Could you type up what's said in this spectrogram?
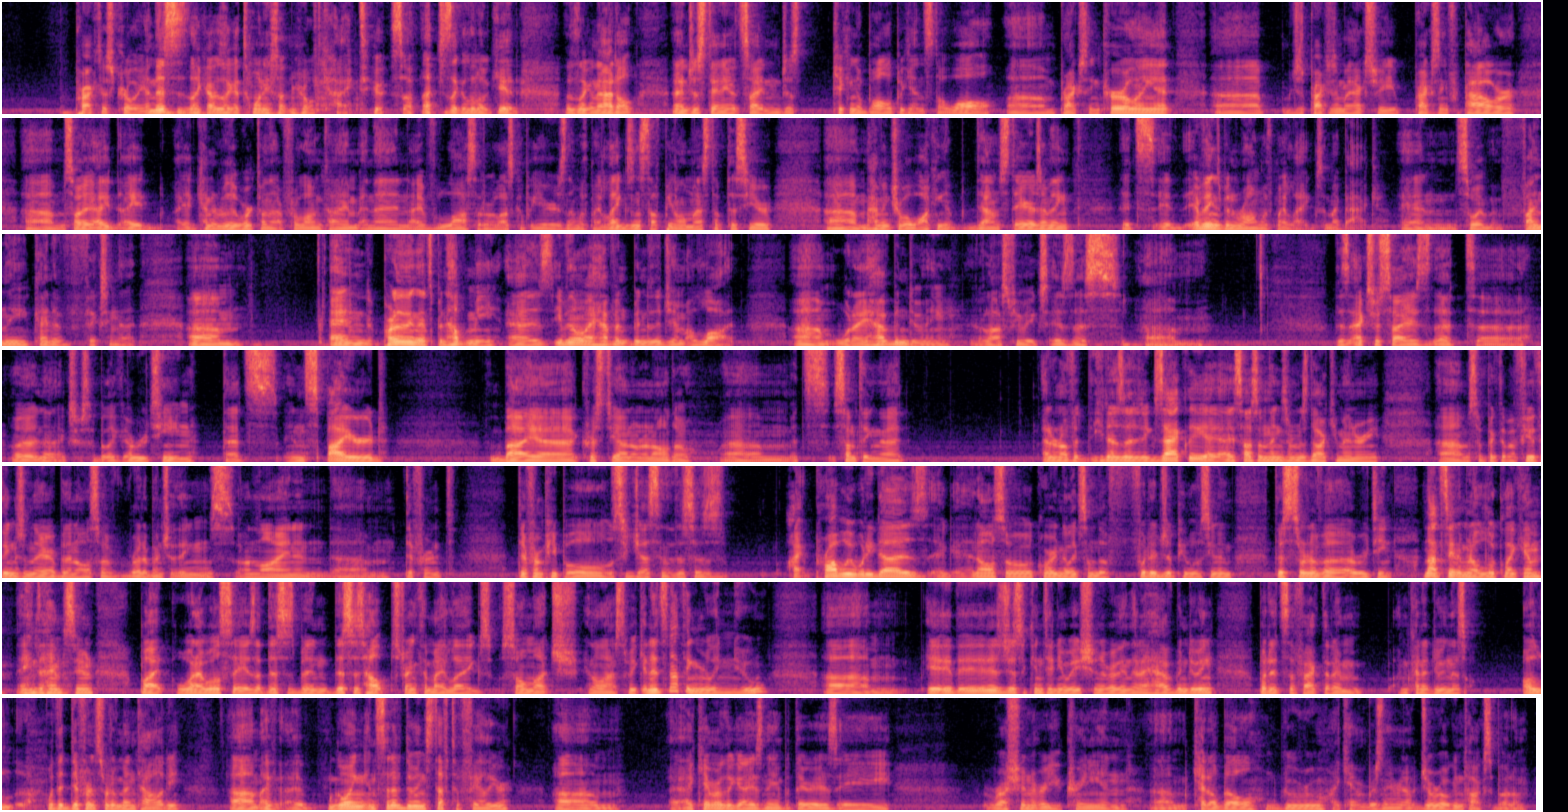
practice curling. And this is like I was like a twenty something year old guy too, so I'm not just like a little kid. I was like an adult and just standing outside and just kicking a ball up against a wall, um, practicing curling it, uh, just practicing my accuracy, practicing for power. Um, so I, I, I, I had kind of really worked on that for a long time, and then I've lost it over the last couple years. And then with my legs and stuff being all messed up this year, um, having trouble walking up downstairs, everything, it's it, everything's been wrong with my legs and my back and so I'm finally kind of fixing that. Um, and part of the thing that's been helping me, as even though I haven't been to the gym a lot, um, what I have been doing the last few weeks is this um, this exercise that uh, uh, not exercise, but like a routine that's inspired by uh, Cristiano Ronaldo. Um, it's something that I don't know if it, he does it exactly. I, I, saw some things from his documentary, um, so picked up a few things from there, but then also read a bunch of things online and um, different different people suggesting that this is I, probably what he does, and also according to like some of the footage that people have seen him, this is sort of a, routine. I'm not saying I'm going to look like him anytime soon, but what I will say is that this has been this has helped strengthen my legs so much in the last week, and it's nothing really new. Um, it, it is just a continuation of everything that I have been doing, but it's the fact that I'm I'm kind of doing this with a different sort of mentality. Um, i am going instead of doing stuff to failure. Um, I, I, can't remember the guy's name, but there is a Russian or Ukrainian um, kettlebell guru. I can't remember his name right now. Joe Rogan talks about him,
